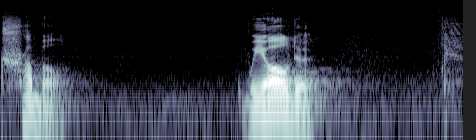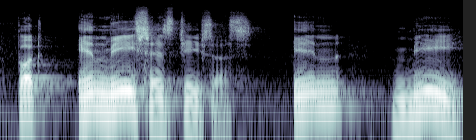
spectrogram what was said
trouble. We all do. But in me, says Jesus, in me,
